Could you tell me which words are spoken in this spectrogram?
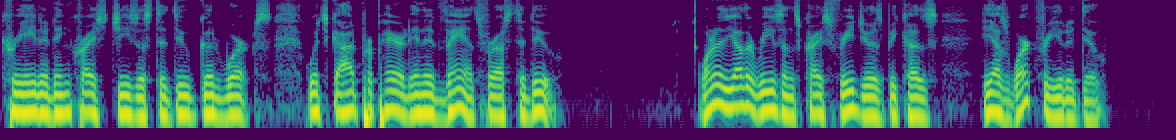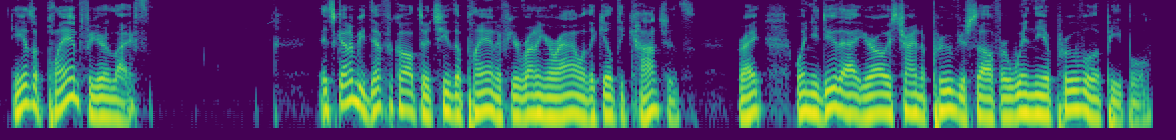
created in Christ Jesus to do good works, which God prepared in advance for us to do. One of the other reasons Christ freed you is because he has work for you to do, he has a plan for your life. It's going to be difficult to achieve the plan if you're running around with a guilty conscience, right? When you do that, you're always trying to prove yourself or win the approval of people.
